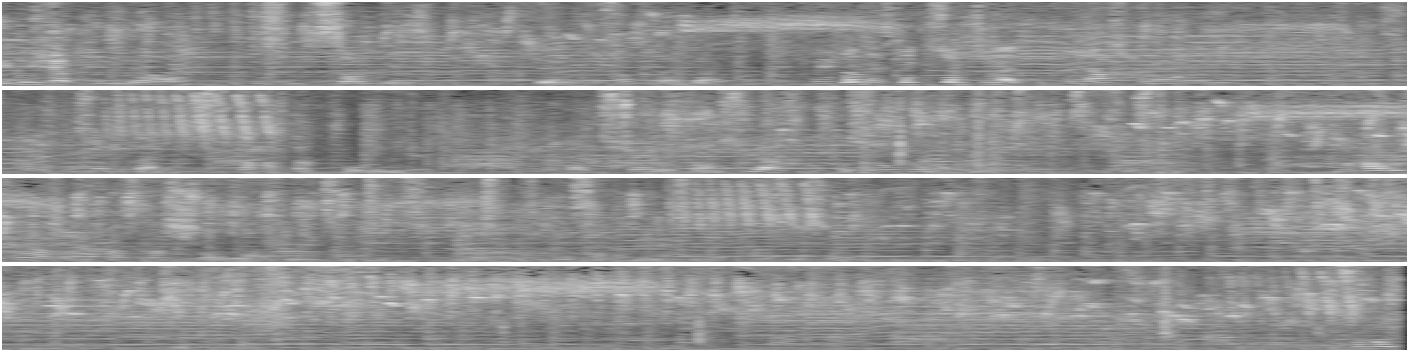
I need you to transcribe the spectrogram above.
Really help in uh, reducing the sun rays, there, something like that. But you don't expect something like the yams or anything like this come and start pouring here like destroying the farm. So you have to look for somewhere like this. Normally we have our constant have to mix with it. Just put it inside and mix it with come and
